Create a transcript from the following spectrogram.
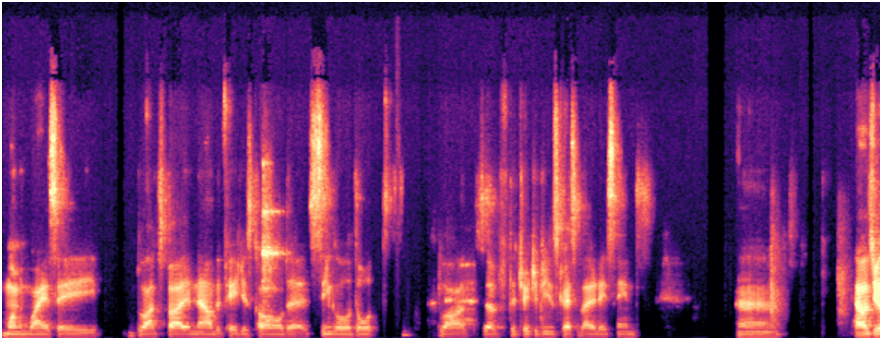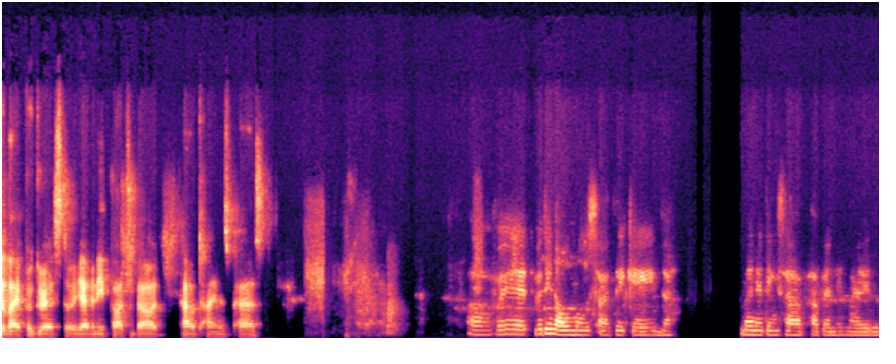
Mormon YSA blog spot, and now the page is called uh, Single Adult Blogs of the Church of Jesus Christ of Latter day Saints. Um, how's your life progressed, or you have any thoughts about how time has passed? Uh, within almost a decade, many things have happened in my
